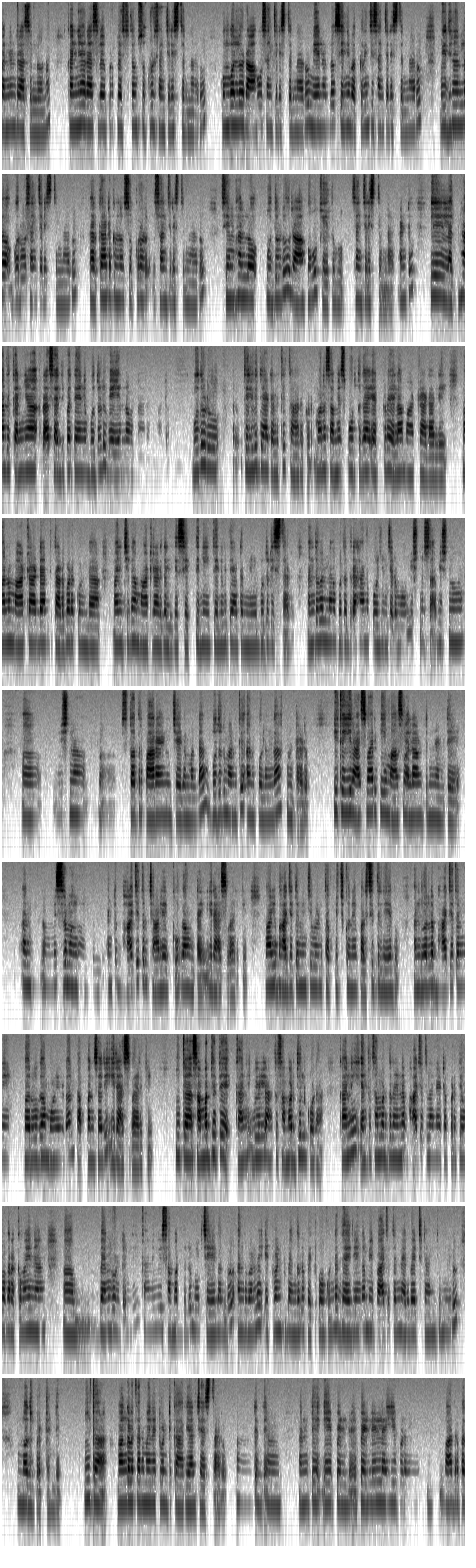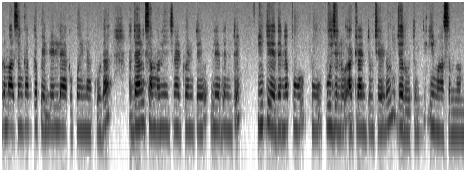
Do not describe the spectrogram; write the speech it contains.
పన్నెండు రాసుల్లోనూ కన్యారాశిలో ఇప్పుడు ప్రస్తుతం శుక్రుడు సంచరిస్తున్నారు. కుంభంలో రాహు సంచరిస్తున్నారు మేనంలో శని వక్రించి సంచరిస్తున్నారు మిథునంలో గురువు సంచరిస్తున్నారు కర్కాటకంలో శుక్రుడు సంచరిస్తున్నారు సింహంలో బుధుడు రాహువు కేతువు సంచరిస్తున్నారు. అంటే ఈ లగ్నాది కన్యా రాశి అధిపతి అయిన బుధుడు వ్యయంలో ఉన్నారనమాట బుధుడు తెలివితేటలకి కారకుడు. మన సమయస్ఫూర్తిగా ఎక్కడ ఎలా మాట్లాడాలి? మనం మాట్లాడడానికి తడబడకుండా మంచిగా మాట్లాడగలిగే శక్తిని తెలివితేటల్ని బుధుడిస్తాడు. అందువల్ల బుధ గ్రహాన్ని పూజించడము విష్ణు స- విష్ణు ఆ, విష్ణు స్తోత్ర పారాయణం చేయడం వల్ల బుధుడు మనకి అనుకూలంగా ఉంటాడు. ఇక ఈ రాశి వారికి ఈ మాసం ఎలా ఉంటుందంటే మిశ్రమంగా ఉంటుంది. అంటే బాధ్యతలు చాలా ఎక్కువగా ఉంటాయి ఈ రాశి వారికి. వాళ్ళ బాధ్యత నుంచి వీళ్ళు తప్పించుకునే పరిస్థితి లేదు. అందువల్ల బాధ్యతల్ని బరువుగా మోయడం తప్పనిసరి ఈ రాశి వారికి. ఇంకా సమర్థతే కానీ వీళ్ళు అంత సమర్థులు కూడా. కానీ ఎంత సమర్థులైనా బాధ్యతలు అనేటప్పటికీ ఒక రకమైన బెంగ ఉంటుంది. కానీ మీరు సమర్థులు మీరు చేయగలరు. అందువల్ల ఎటువంటి బెంగలు పెట్టుకోకుండా ధైర్యంగా మీ బాధ్యతను నెరవేర్చడానికి మీరు మొదలు పెట్టండి ఇంకా మంగళకరమైనటువంటి కార్యాలు చేస్తారు. అంటే అంటే ఏ పెళ్ళి పెళ్ళిళ్ళు అయ్యి ఇప్పుడు భాద్రపద మాసం కనుక పెళ్ళిళ్ళు లేకపోయినా కూడా దానికి సంబంధించినటువంటి లేదంటే ఇంకేదైనా పూ పూ- పూజలు అట్లాంటివి చేయడం జరుగుతుంది ఈ మాసంలో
